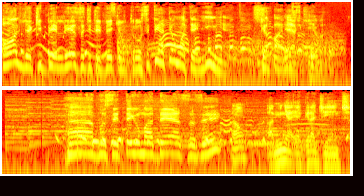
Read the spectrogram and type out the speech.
olha que beleza de TV que eu trouxe. Tem até uma telinha que aparece. aqui, ó. Ah, você tem uma dessas, hein? Não, a minha é gradiente.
